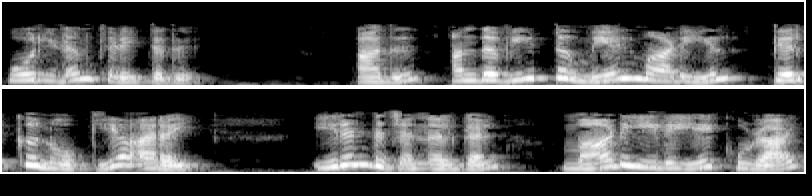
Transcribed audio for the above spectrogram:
ஓரிடம் கிடைத்தது. அது அந்த வீட்டு மேல் மாடியில் தெற்கு நோக்கிய அறை. இரண்டு ஜன்னல்கள் மாடியிலேயே குழாய்.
